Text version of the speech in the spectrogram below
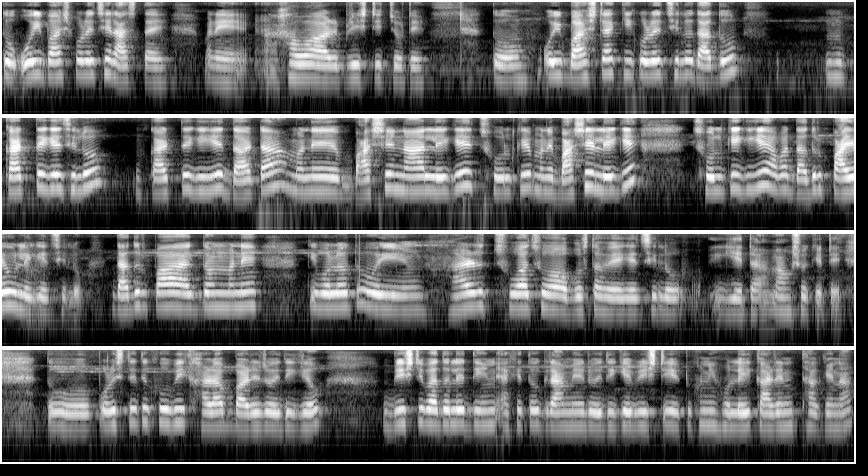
তো ওই বাঁশ পড়েছে রাস্তায় মানে হাওয়া আর বৃষ্টির চোটে। তো ওই বাঁশটা কি করেছিল দাদু? কাটতে গেছিল। কাটতে গিয়ে দাটা মানে বাসে না লেগে ছলকে মানে বাসে লেগে ছলকে গিয়ে আবার দাদুর পায়েও লেগেছিল। দাদুর পা একদম মানে কি বলতো, ওই হাড় ছোঁয়া ছোঁয়া অবস্থা হয়ে গেছিল ইয়েটা, মাংস কেটে। তো পরিস্থিতি খুবই খারাপ বাড়ির ওইদিকেও। বৃষ্টি বাদলের দিন, একে তো গ্রামের ওইদিকে বৃষ্টি একটুখানি হলেই কারেন্ট থাকে না।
